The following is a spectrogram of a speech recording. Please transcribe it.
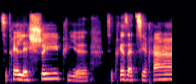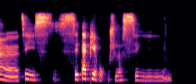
c'est très léché, puis euh, c'est très attirant. Euh, c'est tapis rouge. Là, il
